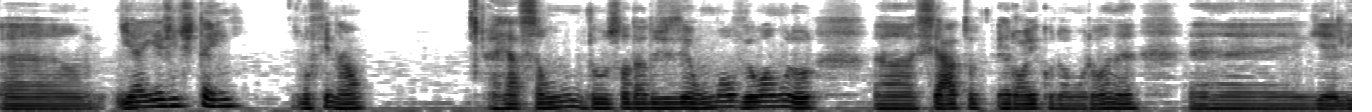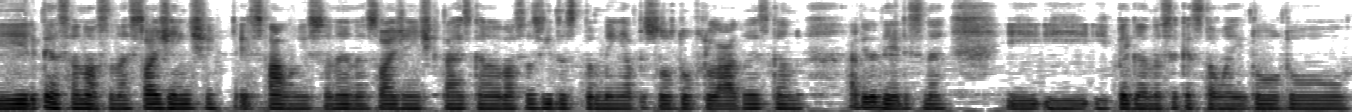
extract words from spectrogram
Uh, e aí a gente tem, no final, a reação dos soldados de Z1 ao ver o Amuro, uh, esse ato heróico do Amuro, né? É, e ele, ele pensa, nossa, não é só a gente, eles falam isso, né? Não é só a gente que está arriscando as nossas vidas, também há pessoas do outro lado arriscando a vida deles, né? E, e, e pegando essa questão aí do, do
